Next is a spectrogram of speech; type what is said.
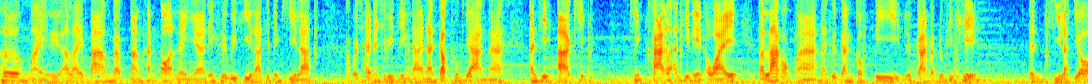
เพิ่มใหม่หรืออะไรตามแบบตามขั้นตอนอะไรเงี้ยนี่คือวิธีลัดที่เป็นคีย์ลัดเอาไปใช้ในชีวิตจริงได้นะ กับทุกอย่างนะ อันที่อ่าคลิก คลิกค้างแล้วอันทีเนตเอาไว้ แล้วลากออกมา นั่นคือการ Copy หรือการแบบ Duplicate เป็นคีย์ลัดย่อ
